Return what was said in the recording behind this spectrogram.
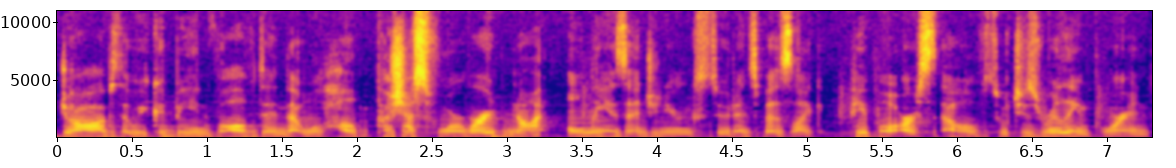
jobs that we could be involved in that will help push us forward, not only as engineering students, but as like people ourselves, which is really important.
